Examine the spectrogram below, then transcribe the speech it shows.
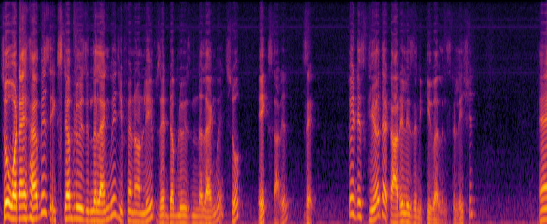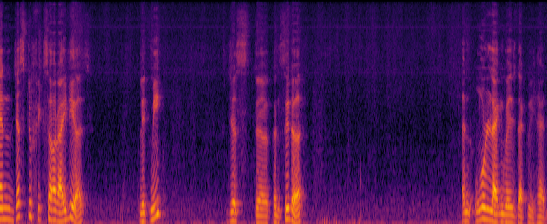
So, what I have is xw is in the language if and only if zw is in the language. So, x RL z. So, it is clear that RL is an equivalence relation and just to fix our ideas let me just uh, consider an old language that we had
